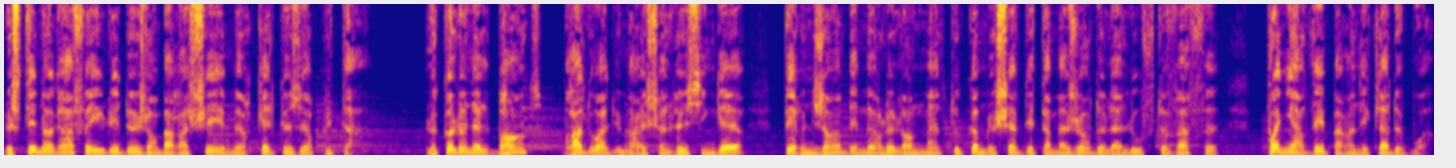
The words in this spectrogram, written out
Le sténographe a eu les deux jambes arrachées et meurt quelques heures plus tard. Le colonel Brandt, bras droit du maréchal Heusinger, perd une jambe et meurt le lendemain, tout comme le chef d'état-major de la Luftwaffe, poignardé par un éclat de bois.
